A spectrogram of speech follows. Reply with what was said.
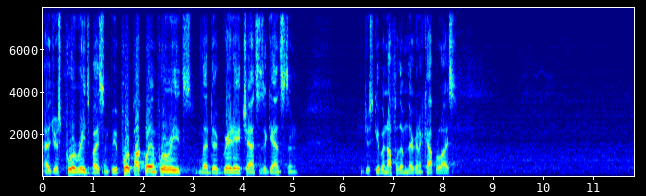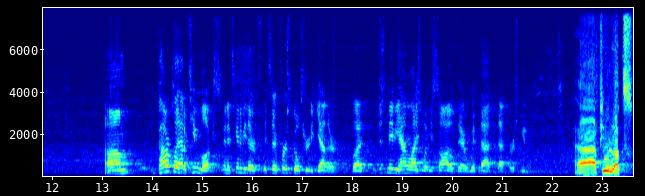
Uh, just poor reads by some people. Poor puck play and poor reads led to grade A chances against, and you just give enough of them, they're going to capitalize. Um, power play had a few looks, and it's going to be their it's their first go through together. But just maybe analyze what you saw out there with that that first unit. Uh, a few looks,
